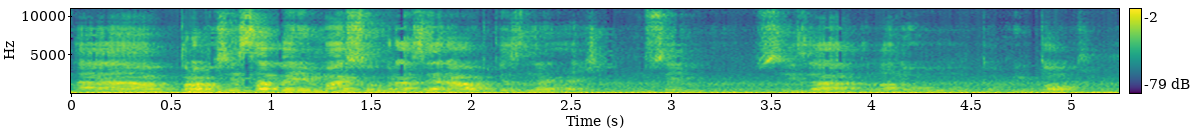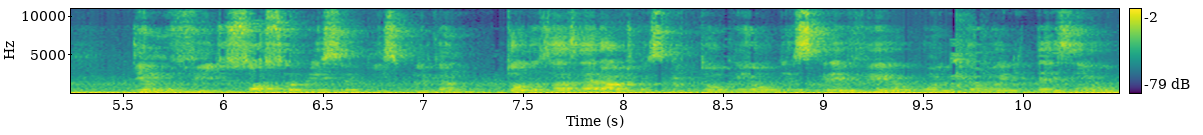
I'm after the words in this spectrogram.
Ah, para vocês saberem mais sobre as heráldicas, né, não sei, vocês lá no Tolkien Talk, tem um vídeo só sobre isso aqui, explicando todas as heráldicas que Tolkien ou descreveu ou então ele desenhou.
